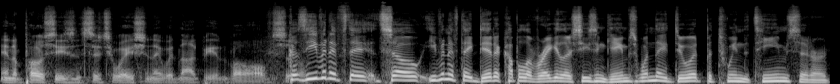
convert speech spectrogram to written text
in a postseason situation, they would not be involved. Because so. even if they, so even if they did a couple of regular season games, wouldn't they do it between the teams that are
